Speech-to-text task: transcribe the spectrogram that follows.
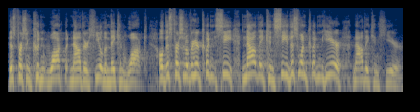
this person couldn't walk, but now they're healed and they can walk. Oh, this person over here couldn't see. Now they can see. This one couldn't hear. Now they can hear.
